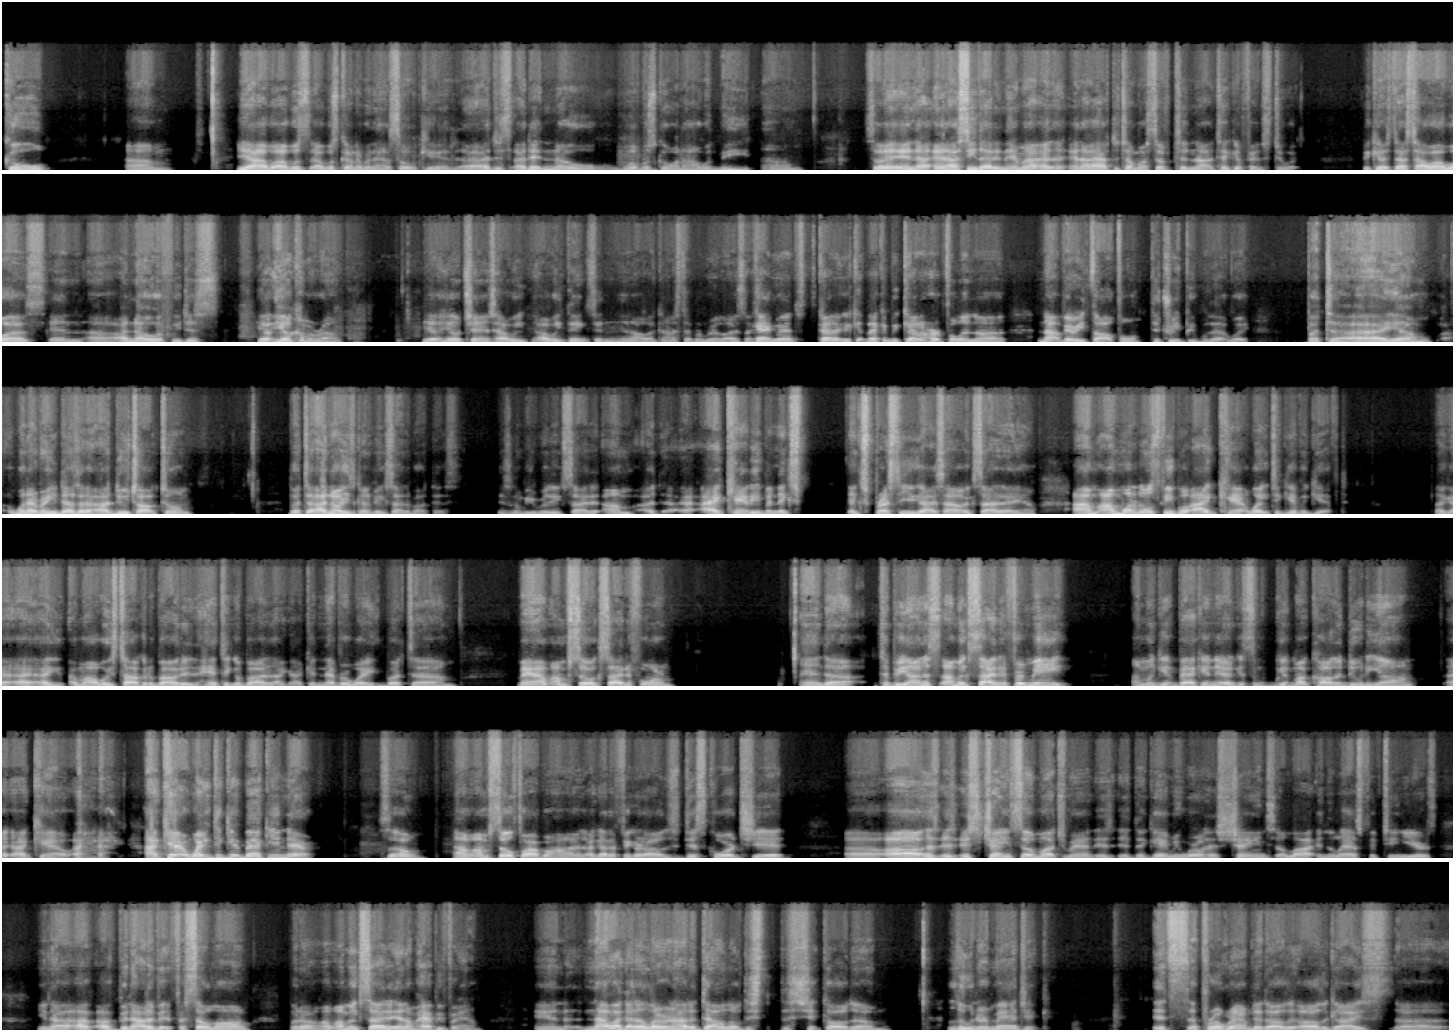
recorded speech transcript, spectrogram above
cool. Um, yeah, I, I, was I was kind of an asshole kid. I, I, just I didn't know what was going on with me. Um, so and I, and I see that in him, and I and I have to tell myself to not take offense to it because that's how I was, and uh, I know if we just he'll he'll come around he'll he'll change how he how he thinks and, and all that kind of stuff and realize like, hey man, kind of that can be kind of hurtful and uh, not very thoughtful to treat people that way. But uh, I um whenever he does it, I do talk to him. But uh, I know he's going to be excited about this. He's going to be really excited. Um, I, I can't even ex- express to you guys how excited I am. I'm I'm one of those people I can't wait to give a gift. Like I I I'm always talking about it, hinting about it. I, I can never wait. But um, man, I'm, I'm so excited for him. And uh, to be honest, I'm excited for me. I'm gonna get back in there, get some, get my Call of Duty on. I, I can't, I can't wait to get back in there. So I'm, I'm so far behind. I got to figure out this Discord shit. Uh, oh, it's, it's changed so much, man. It, it, the gaming world has changed a lot in the last 15 years. You know, I've, I've been out of it for so long, but uh, I'm, excited and I'm happy for him. And now I got to learn how to download this this shit called um, Lunar Magic. It's a program that all the all the guys uh,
